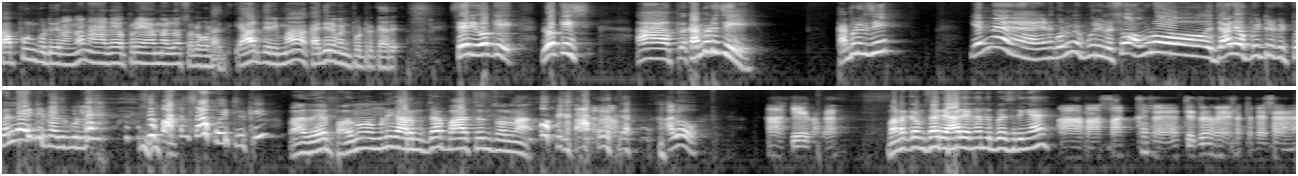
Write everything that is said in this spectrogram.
கப்புன்னு போட்டுக்கிறாங்க. நான் அதை அப்புறம் மேலாம் சொல்லக்கூடாது. யார் தெரியுமா? கதிரவன் போட்டிருக்காரு. சரி okay. Lokesh computer ji computer ji என்ன? எனக்கு ஒன்றுமே புரியல. ஸோ அவ்வளோ ஜாலியாக போயிட்டுருக்கு. டுவெல் ஆகிட்டு இருக்கு அதுக்குள்ளே ஃபாஸ்ட்டாக போயிட்டுருக்கு. அது பதினோரு மணிக்கு ஆரம்பிச்சா பாஸ்ட்னு சொல்லலாம். ஹலோ ஆ கேக்குதாங்க. வணக்கம் சார் யார் எங்க இருந்து பேசுறீங்க? ஆ நான் சங்கர் திருநெல்வேலியிலிருந்து பேசுறேன்.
